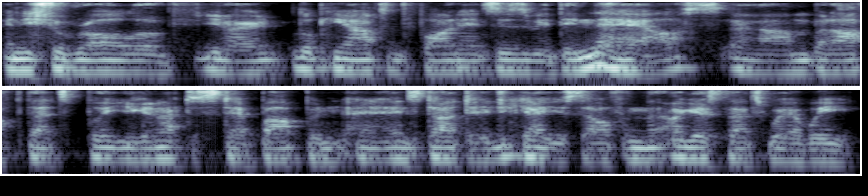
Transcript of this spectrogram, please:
initial role of you know looking after the finances within the house, um, but after that split, you're gonna have to step up and, and start to educate yourself, and I guess that's where we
